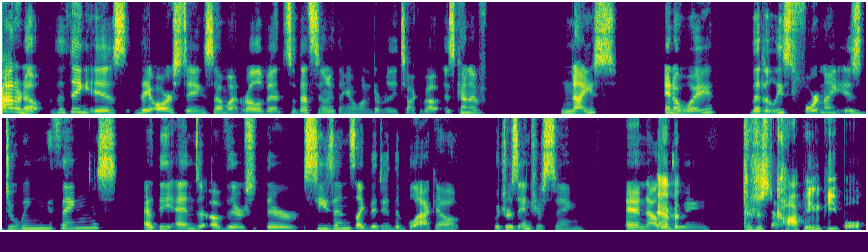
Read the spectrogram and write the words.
I don't know. The thing is, they are staying somewhat relevant, so that's the only thing I wanted to really talk about. It's kind of nice in a way that at least Fortnite is doing things at the end of their their seasons. Like they did the blackout, which was interesting, and now Yeah, they're but- doing They're just Yeah. copying people.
